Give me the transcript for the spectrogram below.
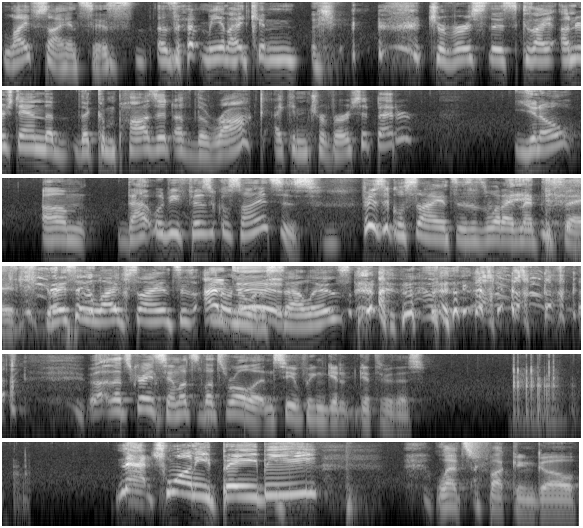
life sciences. Does that mean I can traverse this cuz I understand the the composite of the rock? I can traverse it better? You know, um, that would be physical sciences. Physical sciences is what I meant to say. Did I say life sciences? I don't know what a cell is. Well, that's great, Sam. Let's let's roll it and see if we can get get through this. Nat 20, baby. Let's fucking go.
